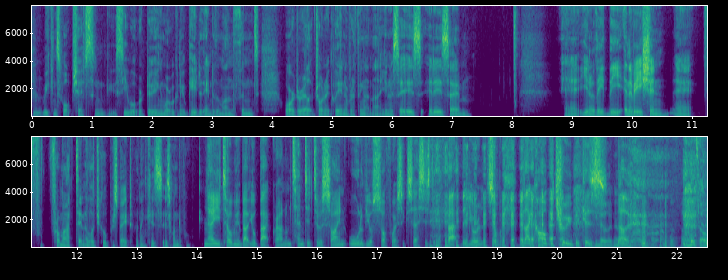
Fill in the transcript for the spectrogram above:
mm. we can swap shifts and see what we're doing and what we're going to get paid at the end of the month and order electronically and everything like that. You know, so it is it is um, uh, you know the the innovation uh, from a technological perspective, I think is is wonderful. Now you told me about your background, I'm tempted to assign all of your software successes to the fact that you're software, but that can't be true because no, no. no. so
